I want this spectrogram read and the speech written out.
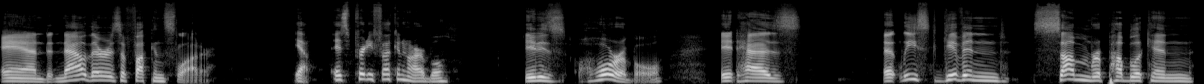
And now there is a fucking slaughter. yeah, it's pretty fucking horrible. It is horrible. It has at least given some Republican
